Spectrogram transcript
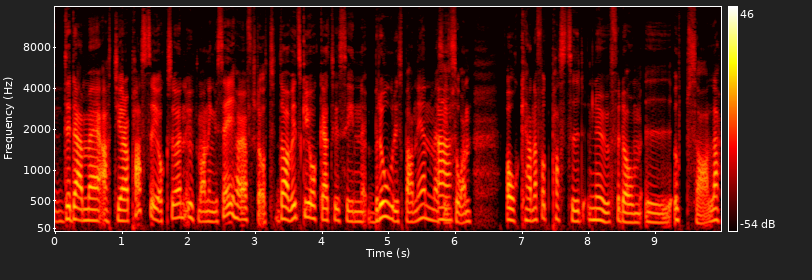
Det där med att göra pass är också en utmaning i sig har jag förstått. David ska ju åka till sin bror i Spanien med Ja. sin son. Och han har fått passtid nu för dem i Uppsala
